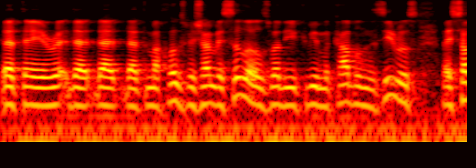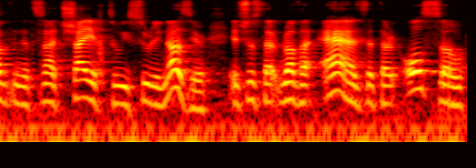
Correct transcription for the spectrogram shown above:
that they that that that the machlokes b'sham besilil is whether you could be makabel nazirus by something that's not shaykh to isuri nazir. It's just that Rava adds that they also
